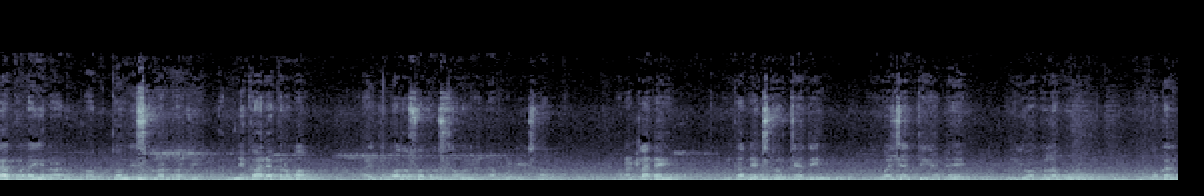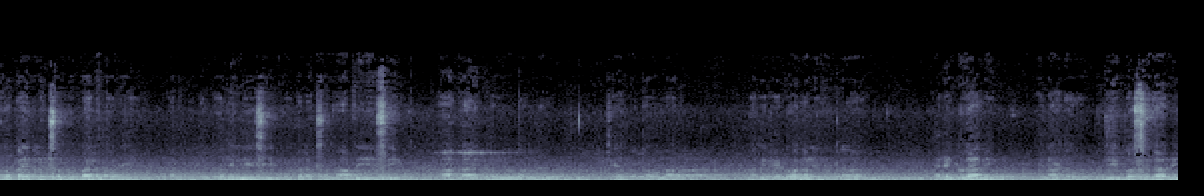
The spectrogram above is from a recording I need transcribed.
కాకుండా ఈనాడు ప్రభుత్వం తీసుకున్నటువంటి అన్ని కార్యక్రమాలు రైతు భరోసా దృష్టిలో నేను కంప్లీట్ చేసినారు మరి అట్లానే ఇంకా నెక్స్ట్ వచ్చేది యువశక్తి అంటే ఈ యువకులకు ఒకరికి ఒక ఐదు లక్షల రూపాయలతో వాళ్ళకు లోనింగ్ చేసి ఒక లక్ష మాఫీ చేసి ఆ కార్యక్రమంలో వాళ్ళు చేయబోతూ ఉన్నారు. మరి రెండు వందల యూనిట్ల కరెంటు కానీ ఈనాడు ఫ్రీ బస్సు కానీ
